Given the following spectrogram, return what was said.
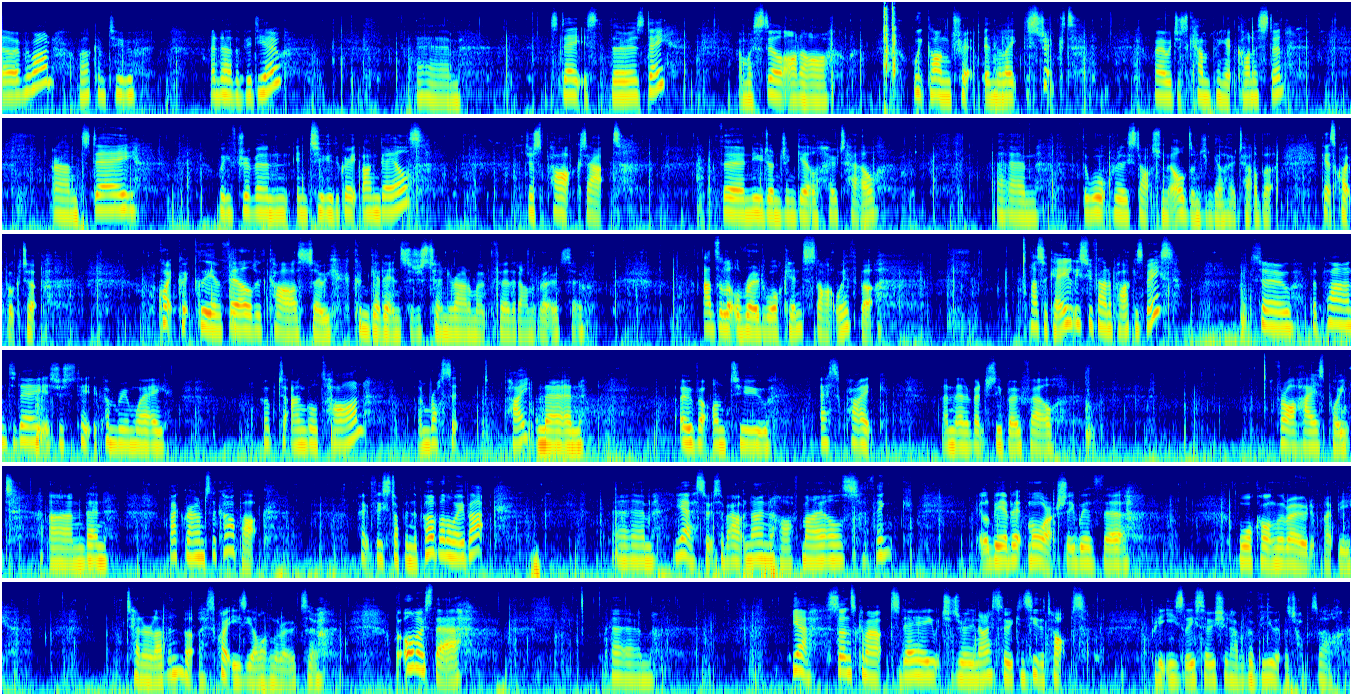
Hello everyone, welcome to another video. Um, today is Thursday and we're still on our week-long trip in the Lake District where we're just camping at Coniston. And today we've driven into the Great Langdales just parked at the new Dungeon Ghyll Hotel. Um, the walk really starts from the old Dungeon Ghyll Hotel but gets quite booked up quite quickly and filled with cars so we couldn't get in so just turned around and went further down the road so. Adds a little road walk in to start with but that's okay at least we found a parking space. So the plan today is just to take the Cumbrian Way up to Angle Tarn and Rossett Pike and then over onto Esk Pike and then eventually Bowfell for our highest point and then back round to the car park hopefully stop in the pub on the way back. Um, yeah, so it's about nine and a half miles, I think. It'll be a bit more actually with the walk along the road. It might be 10 or 11, but it's quite easy along the road, so we're almost there. Um, yeah, sun's come out today, which is really nice, so we can see the tops pretty easily, so we should have a good view at the top as well.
